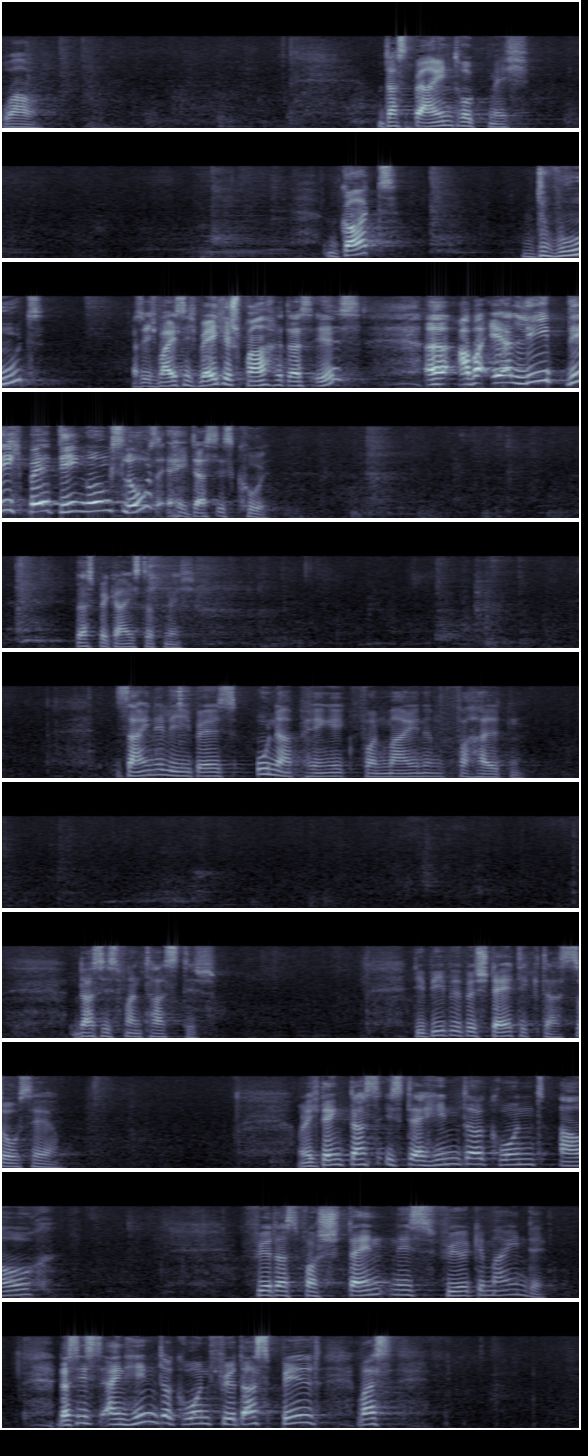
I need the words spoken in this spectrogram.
Wow. Das beeindruckt mich. Gott dwut, also ich weiß nicht, welche Sprache das ist, äh, aber er liebt dich bedingungslos. Hey, das ist cool. Das begeistert mich. Seine Liebe ist unabhängig von meinem Verhalten. Das ist fantastisch. Die Bibel bestätigt das so sehr. Und ich denke, das ist der Hintergrund auch für das Verständnis für Gemeinde. Das ist ein Hintergrund für das Bild, was,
